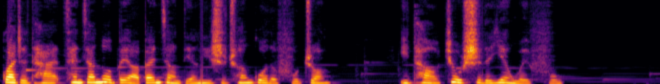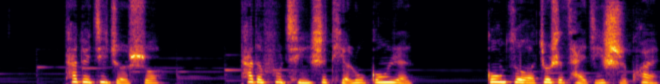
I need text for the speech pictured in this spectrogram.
挂着他参加诺贝尔颁奖典礼时穿过的服装，一套旧式的燕尾服。他对记者说：“他的父亲是铁路工人，工作就是采集石块，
